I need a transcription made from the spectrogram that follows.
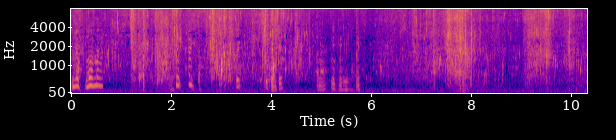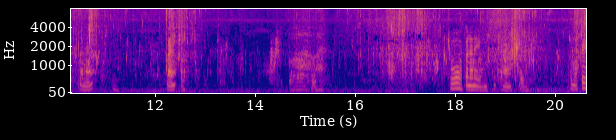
Rồi, môi môi. Ui, ui. Ui, còn chứ. À nè, nè, nè, nè. Bà nè. Bà nè. Chua, bà nè này. Thằng. Không mắc kê.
